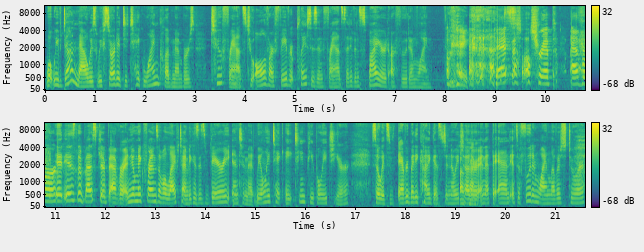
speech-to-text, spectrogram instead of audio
what we've done now is we've started to take wine club members to France, to all of our favorite places in France that have inspired our food and wine. Okay, best trip ever. It is the best trip ever, and you'll make friends of a lifetime because it's very intimate. We only take 18 people each year, so it's everybody kind of gets to know each Okay. other. And at the end, it's a food and wine lovers tour,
